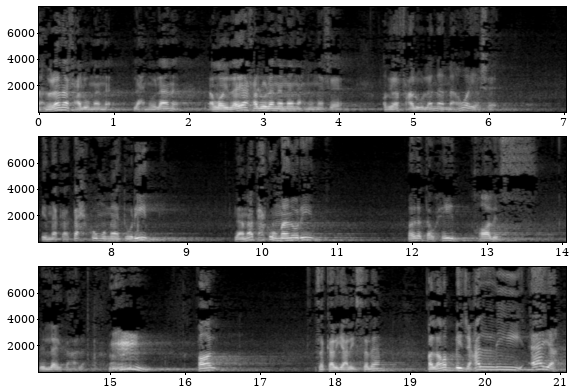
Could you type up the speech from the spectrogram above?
نحن لا نفعل ما ن... نحن لا ن... الله لا يفعل لنا ما نحن نشاء الله يفعل لنا ما هو يشاء. إنك تحكم ما تريد. لا ما تحكم ما نريد. هذا توحيد خالص لله تعالى. قال زكريا عليه السلام قال رب اجعل لي آية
